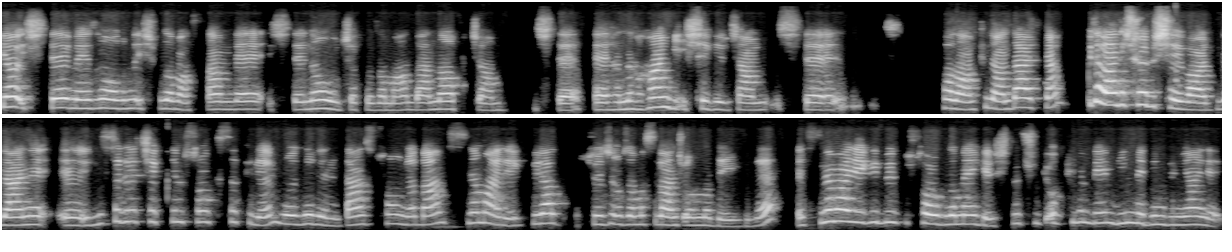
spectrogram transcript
ya işte mezun olduğumda iş bulamazsam ve işte ne olacak o zaman ben ne yapacağım işte e, hani hangi işe gireceğim işte falan filan derken bir de bende şöyle bir şey vardı. Yani e, lisede çektiğim son kısa film Rosalie'den sonra ben sinema ile ilgili biraz sürecin uzaması bence onunla da ilgili. E, sinema ile ilgili büyük bir sorgulamaya giriştim. Çünkü o film benim bilmediğim dünya ile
